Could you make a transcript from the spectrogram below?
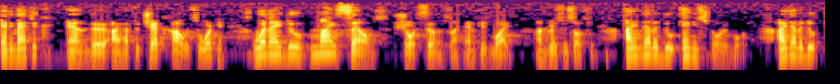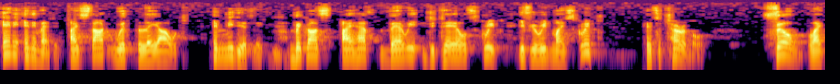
animatic, and I have to check how it's working. When I do my films, short films like his wife, Andrei Svislotsky. I never do any storyboard. I never do any animatic. I start with layout immediately mm-hmm. because I have very detailed script. If you read my script, it's a terrible film like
